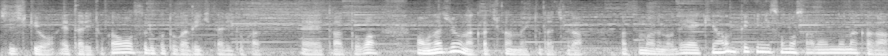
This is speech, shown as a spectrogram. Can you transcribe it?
知識を得たりとかをすることができたりとか、えー、とあとは、まあ、同じような価値観の人たちが集まるので基本的にそのサロンの中が、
